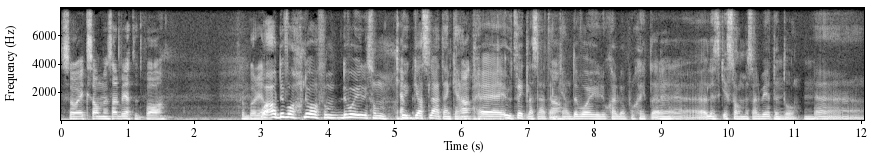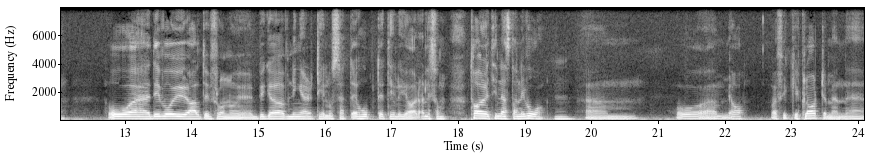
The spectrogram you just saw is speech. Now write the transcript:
Så examensarbetet var från början? Ja, det var, det var, från, det var ju liksom Camp. bygga Zlatan Camp, okay. eh, utveckla Zlatan ja. Camp. Det var ju själva projektet, mm. eh, eller examensarbetet mm. då. Mm. Eh, och eh, det var ju allt ifrån att bygga övningar till att sätta ihop det till att göra, liksom ta det till nästa nivå. Um, och um, ja, jag fick ju klart det men uh,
